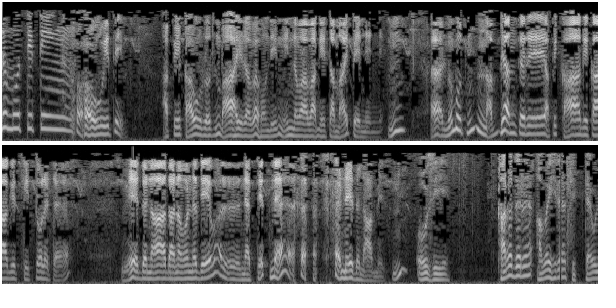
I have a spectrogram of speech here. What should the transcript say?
නමුත් ඉතින් ඔව් ඉතින් අපි කවුරුත් බාහිරව හොඳින් ඉන්නවා වගේ තමයි? අ, නමුත් අභ්‍යන්තරේ අපි කාගේ කාගේ හිතවලට වේදනා දනවන දේවල් නැත්තේත් නෑ. නේද නාමල්? ඕසී කරදර අවහිර සිත්ැවුල්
